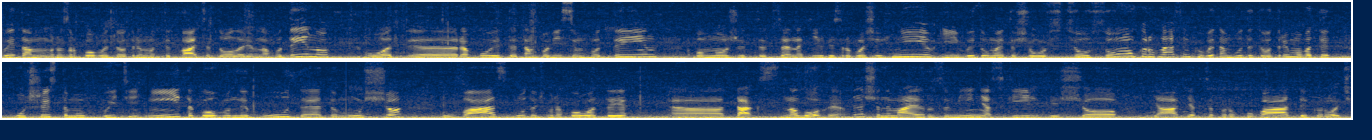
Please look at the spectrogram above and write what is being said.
ви там розраховуєте отримати 20 доларів на годину, от е, рахуєте там по 8 годин, помножуєте це на кількість робочих днів, і ви думаєте, що ось цю суму круглесеньку ви там будете отримувати у чистому виді. Ні, такого не буде, тому що у вас будуть враховувати е, такс, налоги. Те, що немає розуміння, скільки, що, як, як це порахувати. Коротше,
